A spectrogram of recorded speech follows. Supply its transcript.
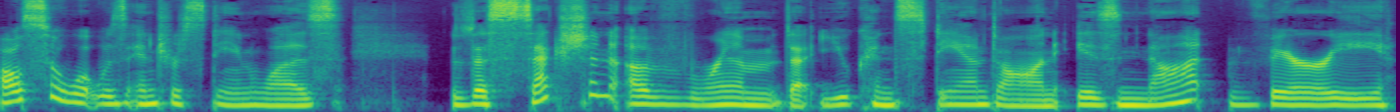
Also, what was interesting was the section of rim that you can stand on is not very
